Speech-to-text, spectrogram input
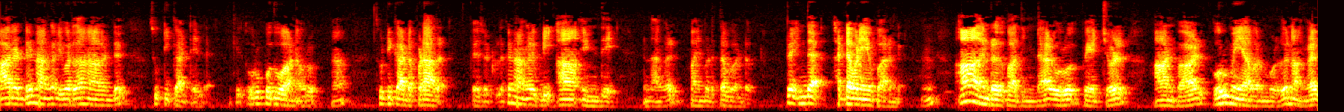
ஆறண்டு நாங்கள் இவர் தான் ஆறண்டு சுட்டி காட்ட இல்லை. ஓகே. ஒரு பொதுவான ஒரு சுட்டி காட்டப்படாத பேசுகளுக்கு நாங்கள் இப்படி ஆ இந்தே நாங்கள் பயன்படுத்த வேண்டும். இப்போ இந்த அட்டவணையை பாருங்க. ஆ என்றது பார்த்தீங்கன்னா ஒரு பேச்சொல் ஆண்பால் ஒருமையாக வரும்பொழுது நாங்கள்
